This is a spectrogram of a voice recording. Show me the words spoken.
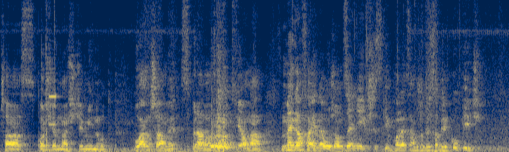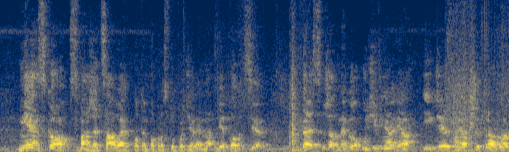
czas 18 minut. Włączamy, sprawa załatwiona. Mega fajne urządzenie i wszystkim polecam, żeby sobie kupić. Mięsko smażę całe, potem po prostu podzielę na dwie porcje bez żadnego udziwniania. I gdzie jest moja przyprawa?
